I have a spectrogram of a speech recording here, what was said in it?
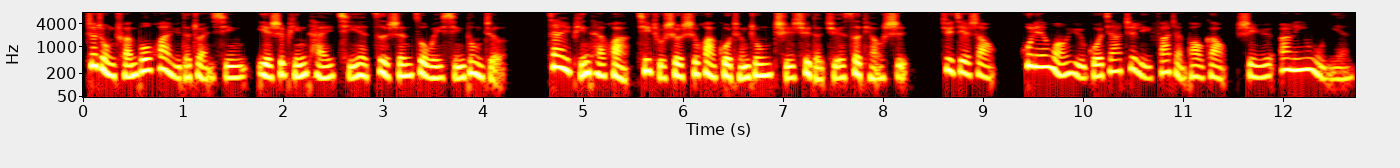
这种传播话语的转型也是平台企业自身作为行动者，在平台化、基础设施化过程中持续的角色调试。据介绍，《互联网与国家治理发展报告》始于二零一五年，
